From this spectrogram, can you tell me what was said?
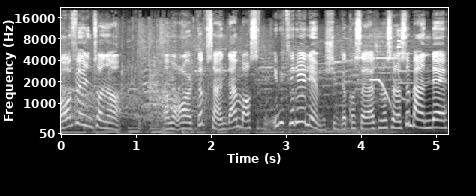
Aferin sana. Ama artık senden bahsetmeyi bitirelim. Şimdi kasayı açma sırası bende.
